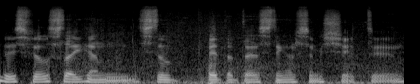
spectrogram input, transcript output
This feels like I'm still beta testing or some shit, dude.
